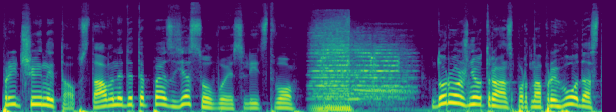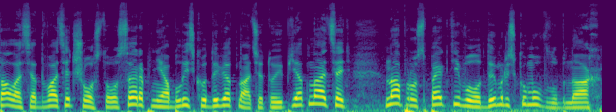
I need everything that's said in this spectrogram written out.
Причини та обставини ДТП з'ясовує слідство. Дорожньо-транспортна пригода сталася 26 серпня близько 19.15 на проспекті Володимирському в Лубнах.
